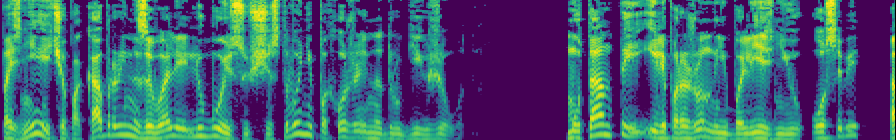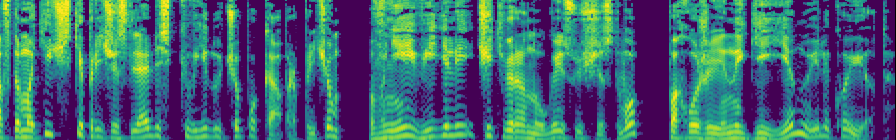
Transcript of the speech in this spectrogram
Позднее Чопакаброй называли любое существо, не похожее на других животных. Мутанты или пораженные болезнью особи автоматически причислялись к виду Чопакабр, причем в ней видели четвероногое существо, похожее на гиену или койота.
